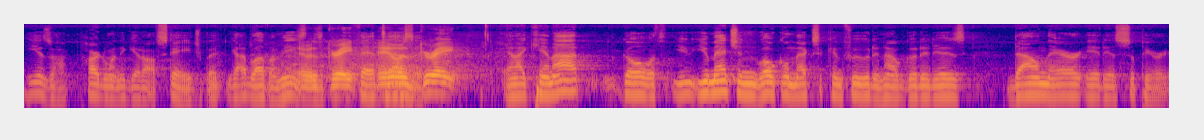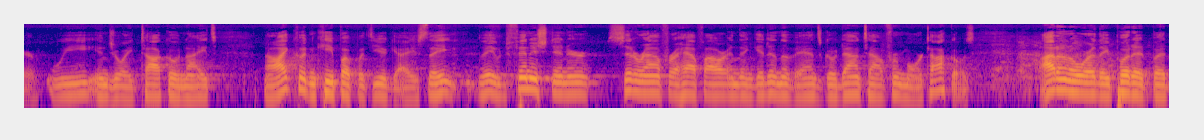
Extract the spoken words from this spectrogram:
He is a hard one to get off stage, but God love him. He's It was great. Fantastic. It was great. And I cannot go with you. You mentioned local Mexican food and how good it is. Down there, it is superior. We enjoyed taco nights. Now, I couldn't keep up with you guys. They, they would finish dinner, sit around for a half hour, and then get in the vans, go downtown for more tacos. I don't know where they put it, but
